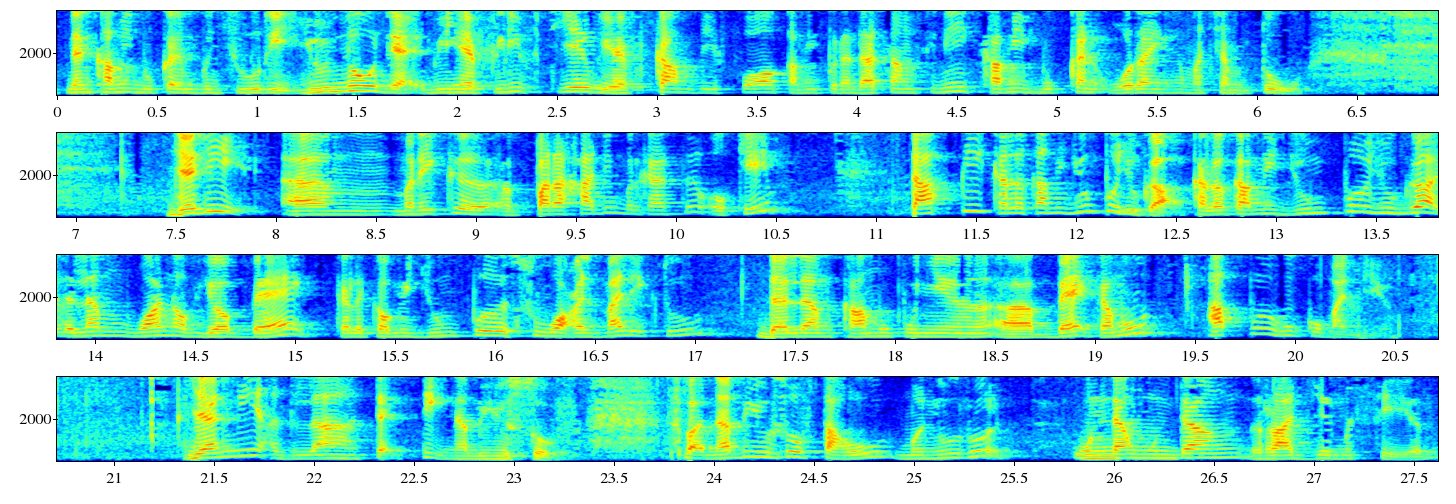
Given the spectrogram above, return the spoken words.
dan kami bukan pencuri. You know that we have lived here, we have come before, kami pernah datang sini, kami bukan orang yang macam tu. Jadi um, mereka para khadim berkata, okay, tapi kalau kami jumpa juga, kalau kami jumpa juga dalam one of your bag, kalau kami jumpa Suwa'il Malik tu dalam kamu punya uh, bag kamu, apa hukuman dia? Yang ni adalah taktik Nabi Yusuf. Sebab Nabi Yusuf tahu menurut undang-undang Raja Mesir,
